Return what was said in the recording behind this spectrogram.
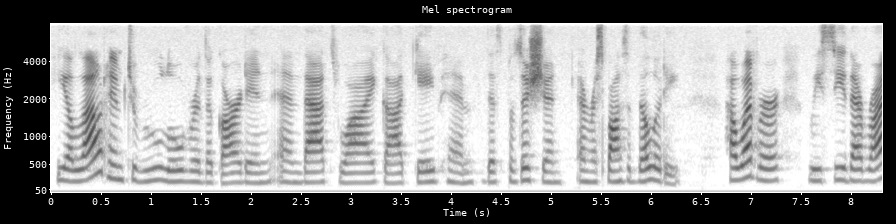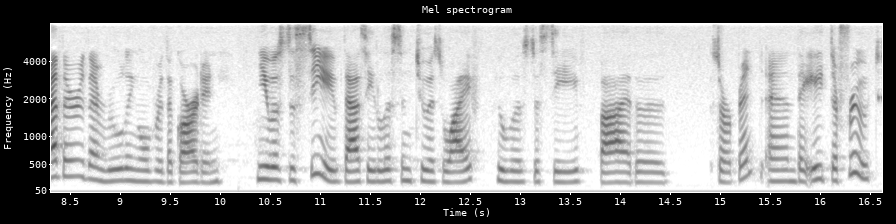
he allowed him to rule over the garden, and that's why God gave him this position and responsibility. However, we see that rather than ruling over the garden, he was deceived as he listened to his wife, who was deceived by the serpent, and they ate the fruit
